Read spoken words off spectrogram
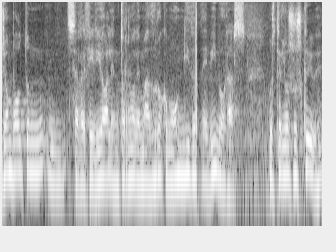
John Bolton se refirió al entorno de Maduro como un nido de víboras. ¿Usted lo suscribe?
